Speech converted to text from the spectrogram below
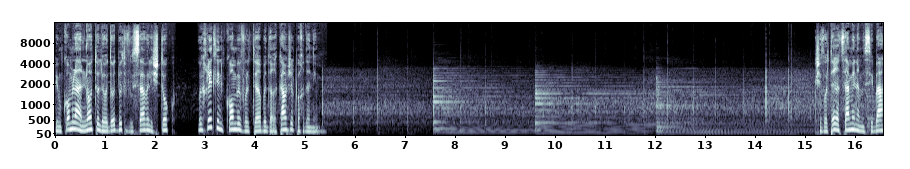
במקום לענות או להודות בתבוסה ולשתוק, הוא החליט לנקום בוולטר בדרכם של פחדנים. כשוולטר יצא מן המסיבה,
